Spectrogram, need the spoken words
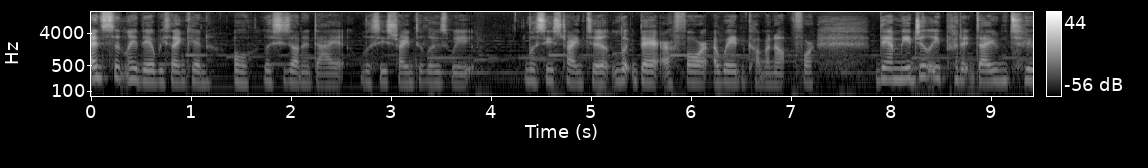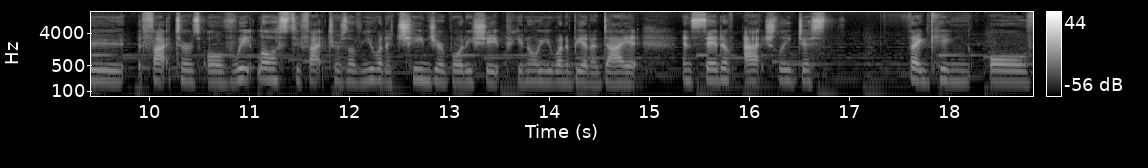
instantly they'll be thinking, "Oh, Lucy's on a diet. Lucy's trying to lose weight. Lucy's trying to look better for a wedding coming up for." they immediately put it down to factors of weight loss, to factors of you want to change your body shape, you know, you want to be on a diet, instead of actually just thinking of,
